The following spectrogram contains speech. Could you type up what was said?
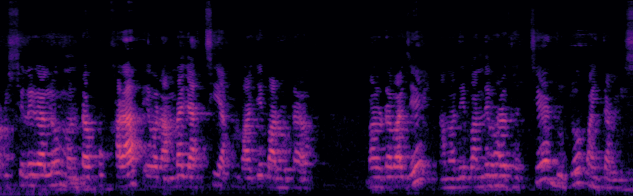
অফিস চলে গেল। মনটা খুব খারাপ। এবার আমরা যাচ্ছি এখন বাজে বারোটা বারোটা বাজে। আমাদের বন্দে ভারত হচ্ছে দুটো পঁয়তাল্লিশ।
